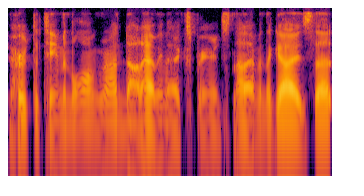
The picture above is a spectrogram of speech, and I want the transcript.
hurt the team in the long run. Not having that experience, not having the guys that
